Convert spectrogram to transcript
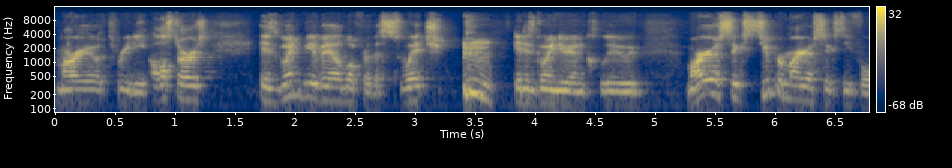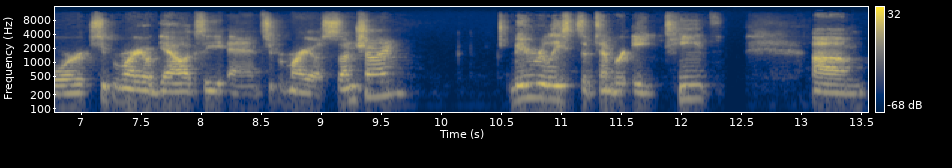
Mario 3D All Stars is going to be available for the Switch. it is going to include Mario 6, Super Mario 64, Super Mario Galaxy, and Super Mario Sunshine. Being released September 18th. Um,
